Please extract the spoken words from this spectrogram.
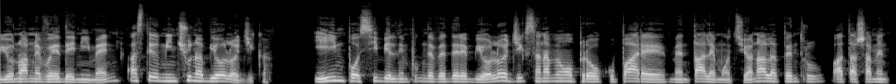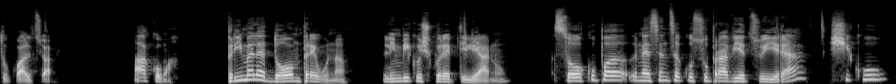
eu nu am nevoie de nimeni, asta e o minciună biologică. E imposibil din punct de vedere biologic să nu avem o preocupare mentală emoțională pentru atașamentul cu alți oameni. Acum, primele două împreună, limbicul și cu reptilianul, se ocupă în esență cu supraviețuirea și cu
